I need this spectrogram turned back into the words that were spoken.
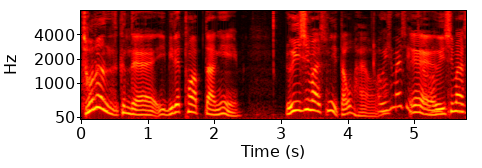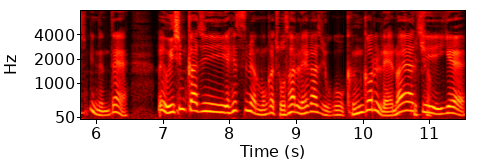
저는 근데 이 미래통합당이 의심할 수는 있다고 봐요. 어, 의심할 수 있죠. 예, 의심할 수는 있는데 의심까지 했으면 뭔가 조사를 해가지고 근거를 내놔야지 그쵸. 이게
